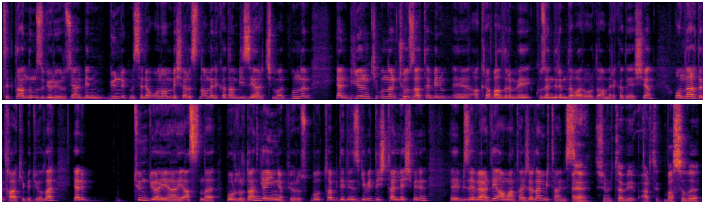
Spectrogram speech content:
tıklandığımızı görüyoruz. Yani benim günlük mesela 10-15 arasında Amerika'dan bir ziyaretçim var. Bunlar yani biliyorum ki bunların çoğu zaten benim e, akrabalarım ve kuzenlerim de var orada Amerika'da yaşayan. Onlar da takip ediyorlar. Yani tüm dünyayı aslında Burdur'dan yayın yapıyoruz. Bu tabii dediğiniz gibi dijitalleşmenin e, bize verdiği avantajlardan bir tanesi. Evet. Şimdi tabii artık basılı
